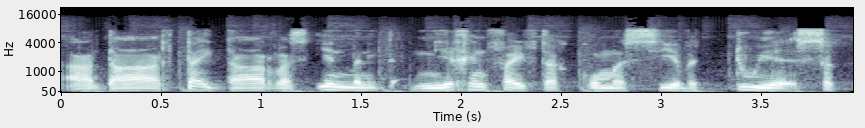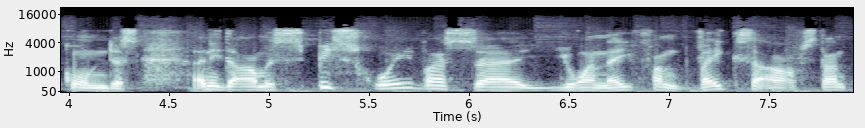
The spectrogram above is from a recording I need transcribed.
Uh, daar tyd daar was 1 minuut 59,72 sekondes. In die dames spiesgooi was uh, Johanay van Wyk se afstand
